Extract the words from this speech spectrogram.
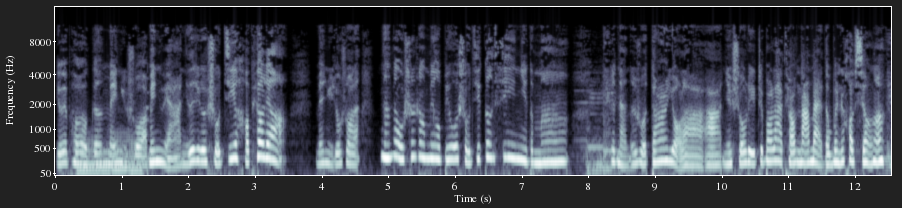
有位朋友跟美女说，美女啊，你的这个手机好漂亮。美女就说了，难道我身上没有比我手机更吸引你的吗？这男的说，当然有了啊，你手里这包辣条哪买的？闻着好香啊。”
